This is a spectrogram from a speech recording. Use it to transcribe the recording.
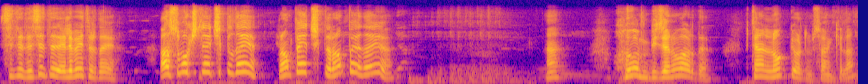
City'de City'de elevator dayı. Aa smoke içinden çıktı dayı. Rampaya çıktı rampaya dayı. Ha? Oğlum bir canı vardı. Bir tane long gördüm sanki lan.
